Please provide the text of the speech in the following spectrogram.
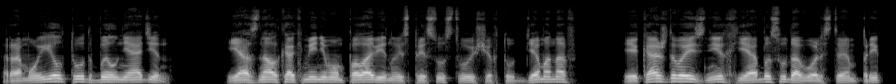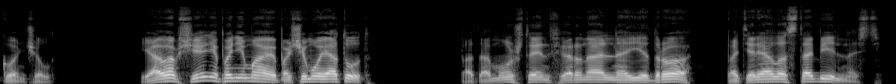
Рамуил тут был не один. Я знал как минимум половину из присутствующих тут демонов, и каждого из них я бы с удовольствием прикончил. Я вообще не понимаю, почему я тут. Потому что инфернальное ядро потеряло стабильность.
